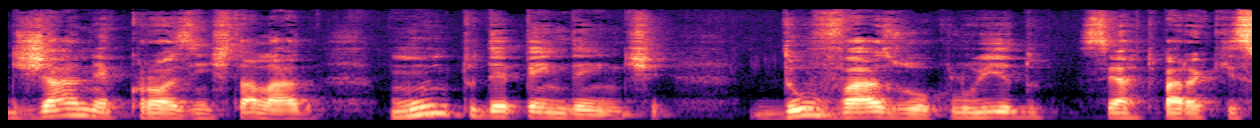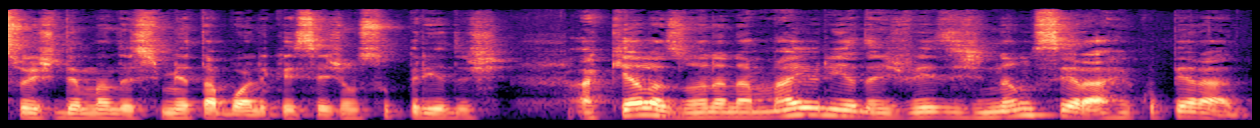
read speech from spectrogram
já necrose instalada, muito dependente do vaso ocluído, certo? Para que suas demandas metabólicas sejam supridas. Aquela zona, na maioria das vezes, não será recuperada.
